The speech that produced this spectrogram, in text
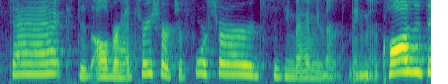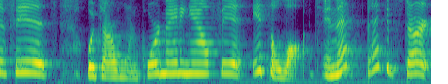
stack. Does Oliver have three shirts or four shirts? Does anybody have their thing in their closet that fits? What's our one coordinating outfit? It's a lot. And that that could start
